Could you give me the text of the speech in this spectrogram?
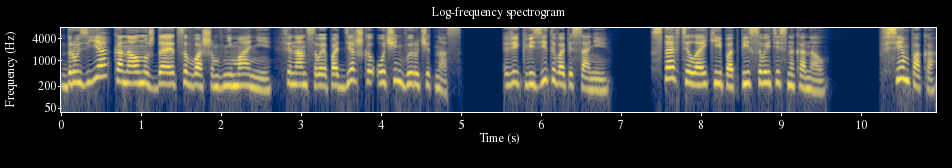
Друзья, канал нуждается в вашем внимании, финансовая поддержка очень выручит нас. Реквизиты в описании. Ставьте лайки и подписывайтесь на канал. Всем пока!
